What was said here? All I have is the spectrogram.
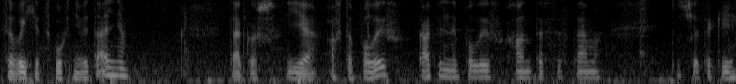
Це вихід з кухні вітальні. Також є автополив, капельний полив, Hunter система. Тут ще такий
